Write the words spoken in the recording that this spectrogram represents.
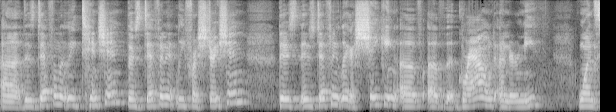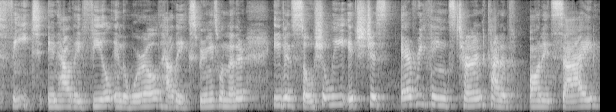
Uh, there's definitely tension. There's definitely frustration. There's there's definitely like a shaking of of the ground underneath one's feet in how they feel in the world, how they experience one another, even socially. It's just everything's turned kind of on its side.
